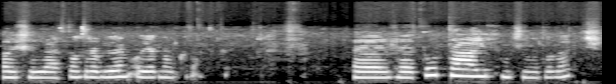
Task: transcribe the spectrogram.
To źle, to zrobiłem o jedną kratkę. E, że tutaj musimy dodać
